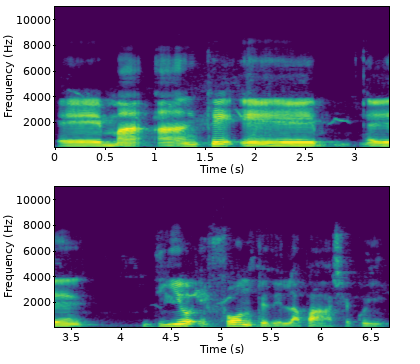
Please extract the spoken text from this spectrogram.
eh, ma anche eh, Dio è fonte della pace qui,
